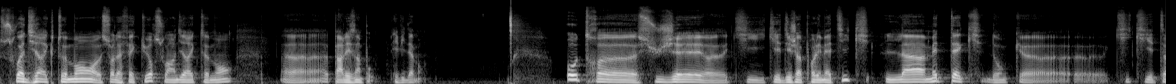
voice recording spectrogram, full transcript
soit directement euh, sur la facture, soit indirectement euh, par les impôts, évidemment. Autre euh, sujet qui, est déjà problématique, la MedTech, donc, qui, est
